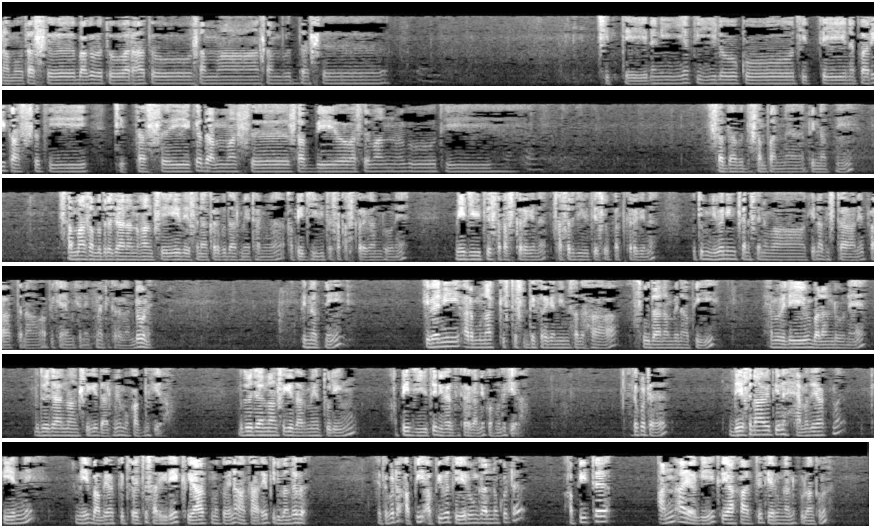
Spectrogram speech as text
නමෝ තස්ස භගවතු වරහතු සම්මා සම්බුද්දස්ස. චිත්තේන නියති ලෝකෝ චිත්තේන පරිකස්සති චිත්තස්ස ඒක ධම්මස්ස සබ්බේව වසමන්වගෝති සදාබුද්ධ සම්පන්න පින්වත්නි සම්මා සම්බුදුරජාණන් වහන්සේ දේශනා කරපු ධර්මයට අනුව අපේ ජීවිත සකස් කරගන්න ඕනේ මේ ජීවිතය සකස් කරගෙන සසර ජීවිතය සූපත් කරගෙන උතුම් නිවනින් සැනසෙනවා කියන අදිෂ්ඨානය ප්‍රාර්ථනාව අපි කැම කෙනෙක් නැති කරගන්න ඕනේ පින්වත්නි එවැනි අරමුණක් ඉෂ්ට සිද්ධ කර ගැනීම සඳහා සූදානම් වෙන අපි හැම වෙලෙම බලන්න ඕනේ බුදුරජාණන් වහන්සේගේ ධර්මය මොකක්ද කියලා. බුදුරජාණන් වහන්සේගේ ධර්මය තුලින් අපේ ජීවිතේ නිවැරදි කරගන්නේ කොහොමද කියලා. එතකොට දේශනාවේ තියෙන හැම දෙයක්ම තියෙන්නේ මේ බඹයක් විතර වෙච්ච ශරීරයේ ක්‍රියාත්මක වෙන ආකාරය පිළිබඳව. එතකොට අපි අපිව තේරුම් ගන්නකොට අපිට අන් අයගේ ක්‍රියාකාරීත්වය තේරුම් ගන්න පුළුවන්කම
